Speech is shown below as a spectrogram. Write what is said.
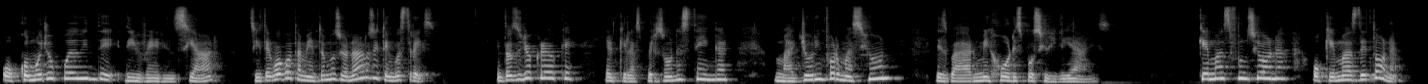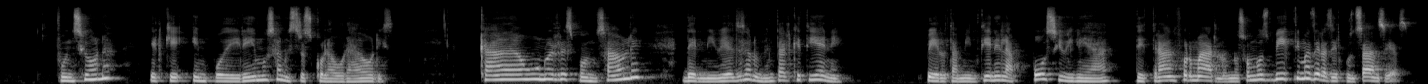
o cómo yo puedo diferenciar si tengo agotamiento emocional o si tengo estrés. Entonces yo creo que el que las personas tengan mayor información les va a dar mejores posibilidades. ¿Qué más funciona o qué más detona? Funciona el que empoderemos a nuestros colaboradores, cada uno es responsable del nivel de salud mental que tiene. pero también tiene la posibilidad de transformarlo. No somos víctimas de las circunstancias.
